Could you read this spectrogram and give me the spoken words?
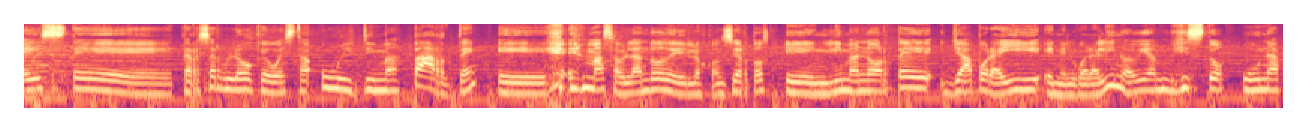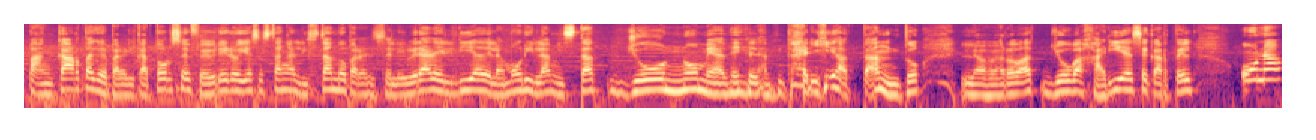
Este tercer bloque o esta última parte. Eh, es más, hablando de los conciertos en Lima Norte, ya por ahí en el Guaralino habían visto una pancarta que para el 14 de febrero ya se están alistando para celebrar el Día del Amor y la Amistad. Yo no me adelantaría tanto, la verdad, yo bajaría ese cartel una,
